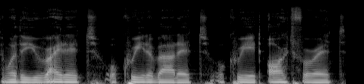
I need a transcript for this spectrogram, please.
And whether you write it or create about it or create art for it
